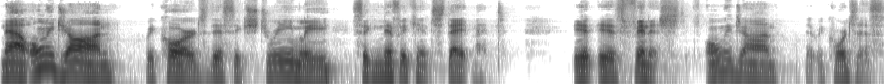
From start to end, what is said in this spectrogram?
Now, only John records this extremely significant statement. It is finished. Only John that records this.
